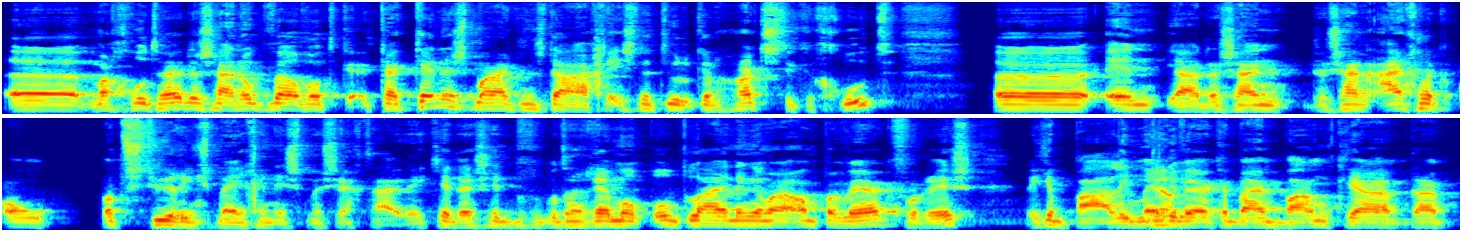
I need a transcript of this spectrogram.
Uh, maar goed, hè, er zijn ook wel wat. Kijk, kennismakingsdagen is natuurlijk een hartstikke goed. Uh, en ja, er zijn, er zijn eigenlijk al wat sturingsmechanismen, zegt hij. Weet je, daar zit bijvoorbeeld een rem op opleidingen waar amper werk voor is. Weet je, Bali-medewerker ja. bij een bank, ja, daar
